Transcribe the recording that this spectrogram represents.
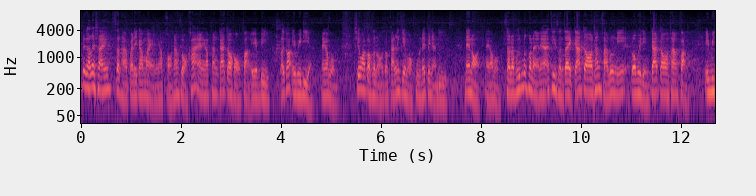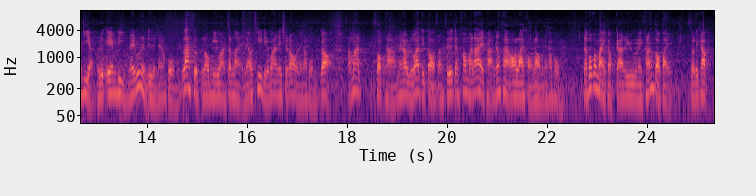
ด้วยการเลือกใช้สถาปัตยกรรมใหม่นะครับของทั้งสองค่ายนะครับทั้งการ์ดจอของฝั่ง AMD แล้วก็ NVIDIA นะครับผมเชื่อว่าตอบสนองต่อการเล่นเกมของคุณได้เป็นอย่างดี แน่นอนนะครับผมสำหรับเพื่อนๆคนไหนนะฮะที่สนใจการ์ดจอทั้ง 3 รุ่นนี้รวมไปถึงการ์ดจอทางฝั่ง NVIDIA หรือ AMD ในรุ่นอื่นๆนะครับผม ล่าสุดเรามีวางจำหน่ายแล้วที่เดียวว่า Natural นะครับผมก็สามารถสอบถามนะครับหรือว่าติดต่อสั่งซื้อกันเข้ามาได้ผ่านช่องทางออนไลน์ของเรานะครับผม แล้วพบกันใหม่กับการรีวิวในครั้งต่อไป สวัสดีครับ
